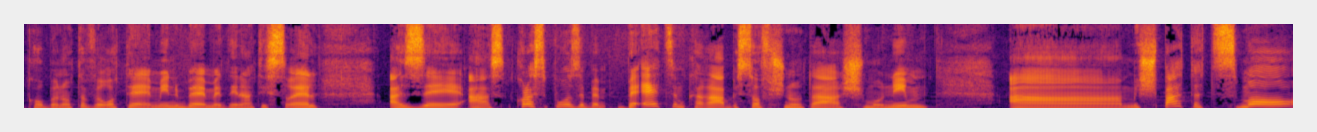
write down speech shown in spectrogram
קורבנות עבירות מין במדינת ישראל. אז אה, כל הסיפור הזה בעצם קרה בסוף שנות ה-80. המשפט עצמו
